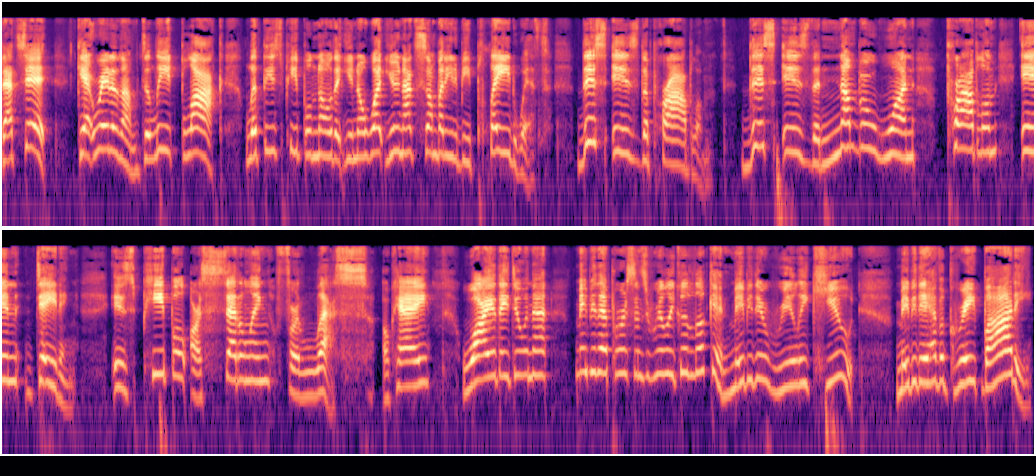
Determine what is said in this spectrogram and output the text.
That's it Get rid of them. Delete, block. Let these people know that you know what? You're not somebody to be played with. This is the problem. This is the number one problem in dating is people are settling for less, okay? Why are they doing that? Maybe that person's really good looking. Maybe they're really cute. Maybe they have a great body.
